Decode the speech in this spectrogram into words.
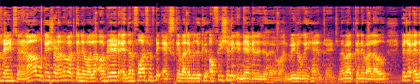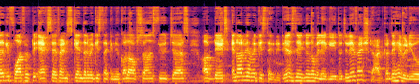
फ्रेंड्स मेरा नाम मुकेश राणा में बात करने वाला अपडेट एदर 450X के बारे में जो कि ऑफिशियली इंडिया के अंदर जो है वो अनवील हो गई है। एंड फ्रेंड्स मैं बात करने वाला हूँ कि जो एदर की 450X है फ्रेंड्स के अंदर में किस तरह के new call option futures updates and और भी हमें किस तरह की डिटेल्स देखने को मिलेगी। तो चलिए फ्रेंड स्टार्ट करते हैं वीडियो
